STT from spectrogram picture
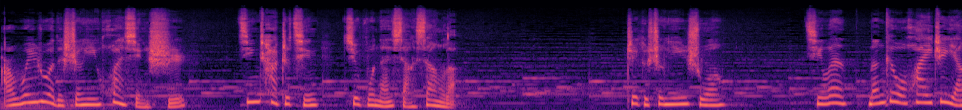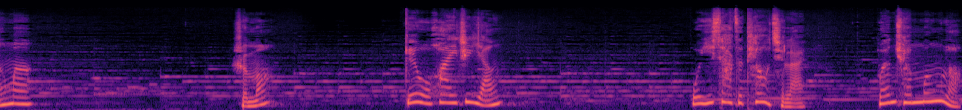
而微弱的声音唤醒时，惊诧之情就不难想象了。这个声音说：“请问能给我画一只羊吗？”什么？给我画一只羊？我一下子跳起来，完全懵了。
